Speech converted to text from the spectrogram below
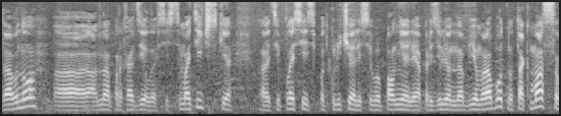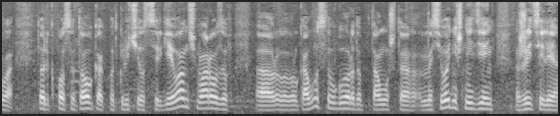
давно, а, она проходила систематически, а, теплосети подключались и выполняли определенный объем работ, но так массово только после того, как подключился Сергей Иванович Морозов, а, руководство города, потому что на сегодняшний день жители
